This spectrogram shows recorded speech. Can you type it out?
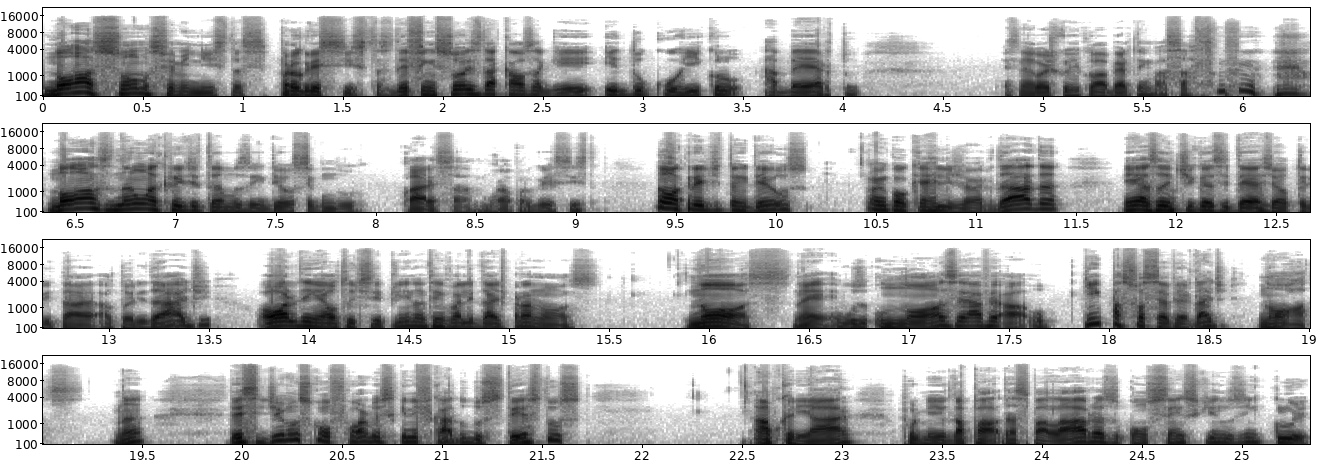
nós somos feministas, progressistas, defensores da causa gay e do currículo aberto. Esse negócio de currículo aberto é embaçado. nós não acreditamos em Deus, segundo, claro, essa moral progressista. Não acreditam em Deus ou em qualquer religião herdada, nem as antigas ideias de autoridade, ordem e autodisciplina têm validade para nós. Nós, né? O, o nós é a, a, quem passou a ser a verdade? Nós, né? Decidimos conforme o significado dos textos ao criar, por meio da, das palavras, o consenso que nos inclui.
